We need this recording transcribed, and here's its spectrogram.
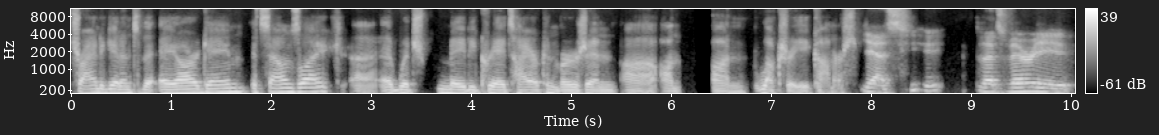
trying to get into the AR game, it sounds like, uh, which maybe creates higher conversion uh, on on luxury e-commerce. Yes, that's very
